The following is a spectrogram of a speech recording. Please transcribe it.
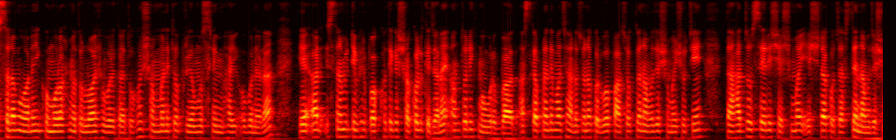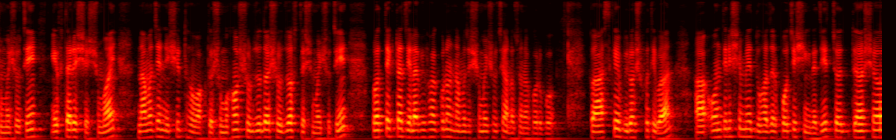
আসসালামু আলাইকুম রহমতুল্লাহ বরকাত সম্মানিত প্রিয় মুসলিম ভাই ও বোনেরা, এ আর ইসলামী টিভির পক্ষ থেকে সকলকে জানায় আন্তরিক মোবারকবাদ। আজকে আপনাদের মাঝে আলোচনা করব পাঁচ ওয়াক্ত নামাজের সময়সূচি তাহাজ সেরি শেষ সময়, ইশরাক ও চাস্তের নামাজের সময়সূচি, ইফতারের শেষ সময়, নামাজের নিষিদ্ধ ওয়াক্তসমূহ, সূর্যোদয়, সূর্যাস্তের সময়সূচি, প্রত্যেকটা জেলা বিভাগগুলোর নামাজের সময়সূচি আলোচনা করব। তো আজকে বৃহস্পতিবার উনত্রিশে মে দু হাজার পঁচিশ ইংরেজি, চোদ্দোশো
